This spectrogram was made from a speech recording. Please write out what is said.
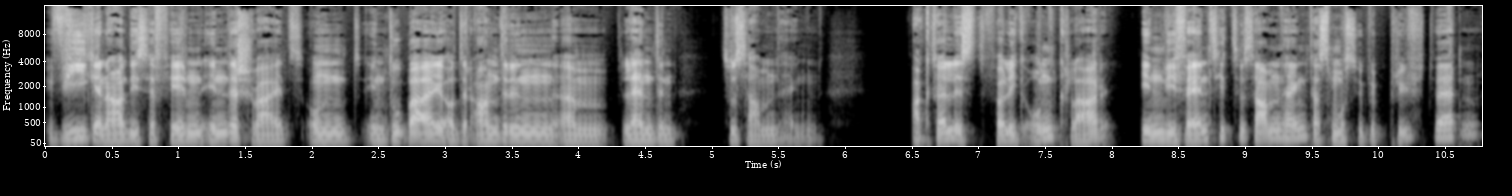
wie genau diese Firmen in der Schweiz und in Dubai oder anderen ähm, Ländern zusammenhängen. Aktuell ist völlig unklar, inwiefern sie zusammenhängen. Das muss überprüft werden.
